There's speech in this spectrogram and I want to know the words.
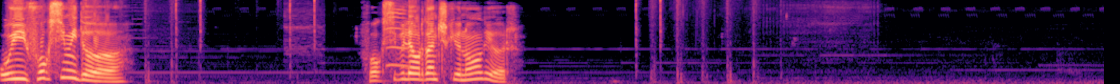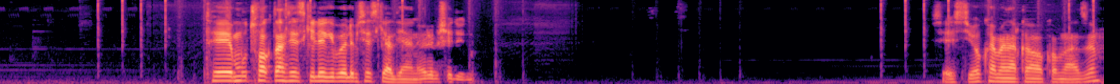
Oy Foxy miydi o? Foxy bile oradan çıkıyor ne oluyor? T mutfaktan ses geliyor gibi öyle bir ses geldi yani öyle bir şey duydum. Ses yok hemen arkama bakmam lazım.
